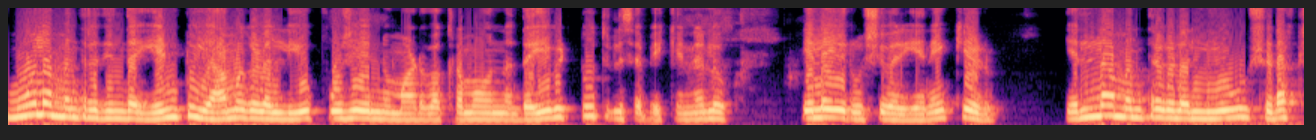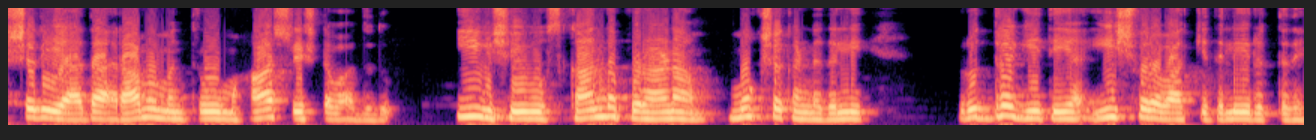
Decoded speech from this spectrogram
ಮೂಲ ಮಂತ್ರದಿಂದ ಎಂಟು ಯಾಮಗಳಲ್ಲಿಯೂ ಪೂಜೆಯನ್ನು ಮಾಡುವ ಕ್ರಮವನ್ನು ದಯವಿಟ್ಟು ತಿಳಿಸಬೇಕೆನ್ನಲು ಎಲೈ ಋಷಿವರಿಯನೇ ಕೇಳು. ಎಲ್ಲ ಮಂತ್ರಗಳಲ್ಲಿಯೂ ಷಡಕ್ಷರಿಯಾದ ರಾಮ ಮಂತ್ರವು ಮಹಾಶ್ರೇಷ್ಠವಾದುದು. ಈ ವಿಷಯವು ಸ್ಕಾಂದ ಪುರಾಣ ಮೋಕ್ಷಖಂಡದಲ್ಲಿ ರುದ್ರಗೀತೆಯ ಈಶ್ವರ ವಾಕ್ಯದಲ್ಲಿ ಇರುತ್ತದೆ.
